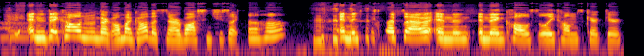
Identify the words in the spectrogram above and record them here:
and they call him and they're like, "Oh my god, that's not our boss," and she's like, "Uh huh," and then she steps out and then and then calls Lily Tomlin's character.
